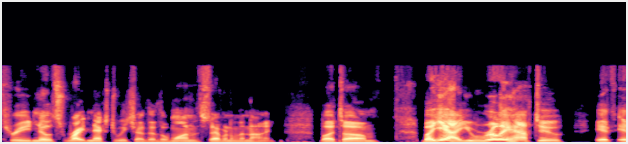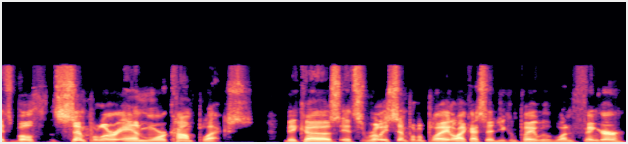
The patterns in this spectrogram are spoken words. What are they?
three notes right next to each other, the one, the seven, and the nine. But um, but yeah, you really have to. It, it's both simpler and more complex because it's really simple to play. Like I said, you can play with one finger.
